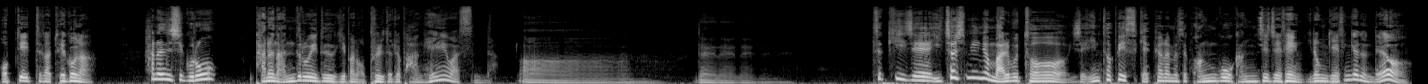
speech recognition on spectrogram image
업데이트가 되거나 하는 식으로 다른 안드로이드 기반 어플들을 방해해 왔습니다. 아, 네네네네. 특히 이제 2016년 말부터 이제 인터페이스 개편하면서 광고 강제 재생 이런 게 생겼는데요.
